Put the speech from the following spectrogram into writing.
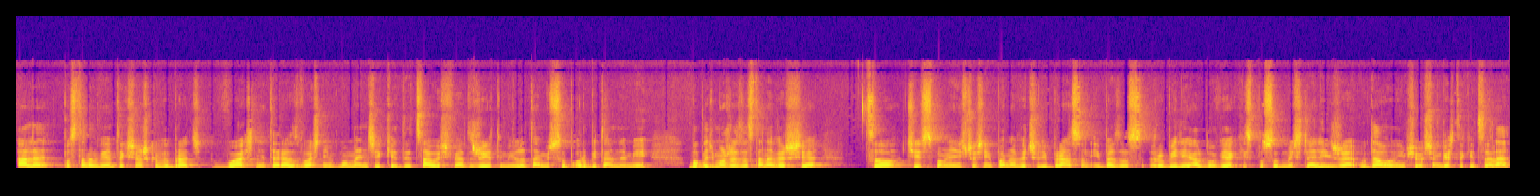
ale postanowiłem tę książkę wybrać właśnie teraz, właśnie w momencie, kiedy cały świat żyje tymi lotami suborbitalnymi, bo być może zastanawiasz się, co ci wspomniani wcześniej panowie, czyli Branson i Bezos robili, albo w jaki sposób myśleli, że udało im się osiągać takie cele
